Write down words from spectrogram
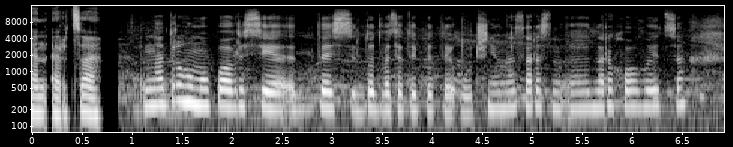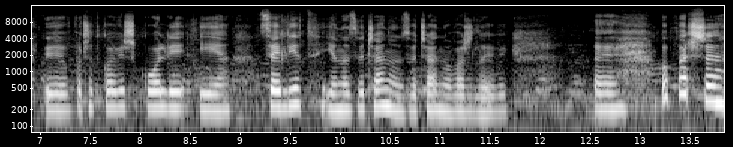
НРЦ. На другому поверсі десь до 25 учнів нас зараз е, нараховується е, в початковій школі, і цей ліфт є надзвичайно надзвичайно важливий. Е, По-перше,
